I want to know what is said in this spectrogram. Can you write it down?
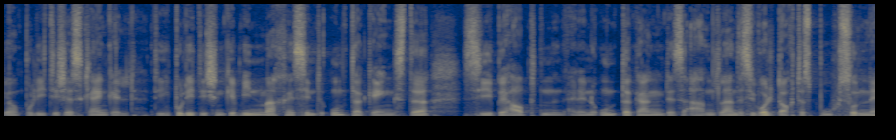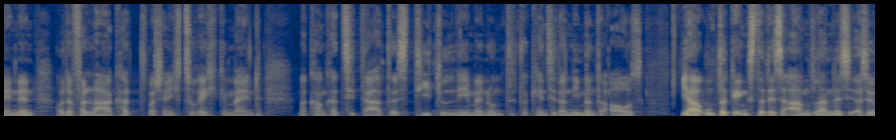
ja, politisches Kleingeld, die politischen Gewinn machen, sind Untergangster. Sie behaupten einen Untergang des Abendlandes. Sie wollten auch das Buch so nennen, aber der Verlag hat wahrscheinlich zu Recht gemeint, man kann kein Zitat als Titel nehmen und da kennt sich dann niemand aus ja, Untergangster des Abendlandes, also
